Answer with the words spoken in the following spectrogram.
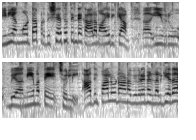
ഇനി അങ്ങോട്ട് പ്രതിഷേധത്തിന്റെ കാലമായിരിക്കാം ഈ ഒരു നിയമത്തെ ചൊല്ലി. ആദിൽ പാലോടാണ് വിവരങ്ങൾ നൽകിയത്.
